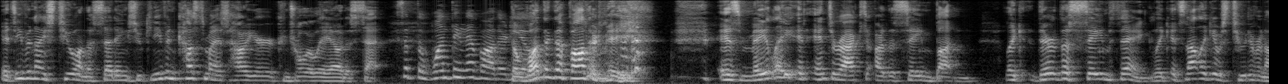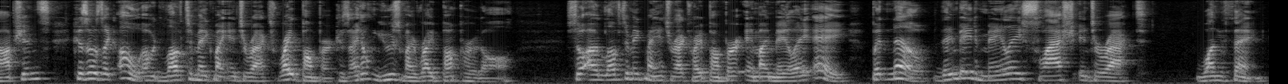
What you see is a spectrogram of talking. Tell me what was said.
It's even nice too on the settings. You can even customize how your controller layout is set. Except the one thing that bothered The you. The one thing that bothered me is melee and interact are the same button. Like they're the same thing. Like it's not like it was two different options. Because I was like, oh, I would love to make my interact right bumper because I don't use my right bumper at all. So I'd love to make my interact right bumper and my melee A. But no, they made melee slash interact one thing.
